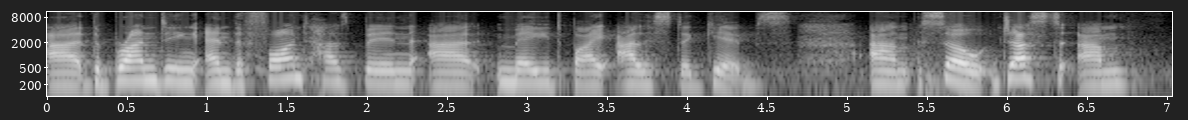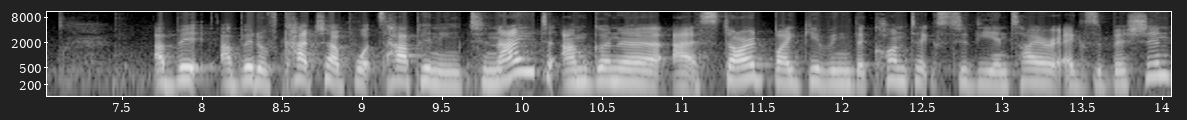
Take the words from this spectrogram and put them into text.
uh, the branding and the font has been uh, made by Alistair Gibbs. Um, so just um, a bit, a bit of catch up what's happening tonight. I'm going to uh, start by giving the context to the entire exhibition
